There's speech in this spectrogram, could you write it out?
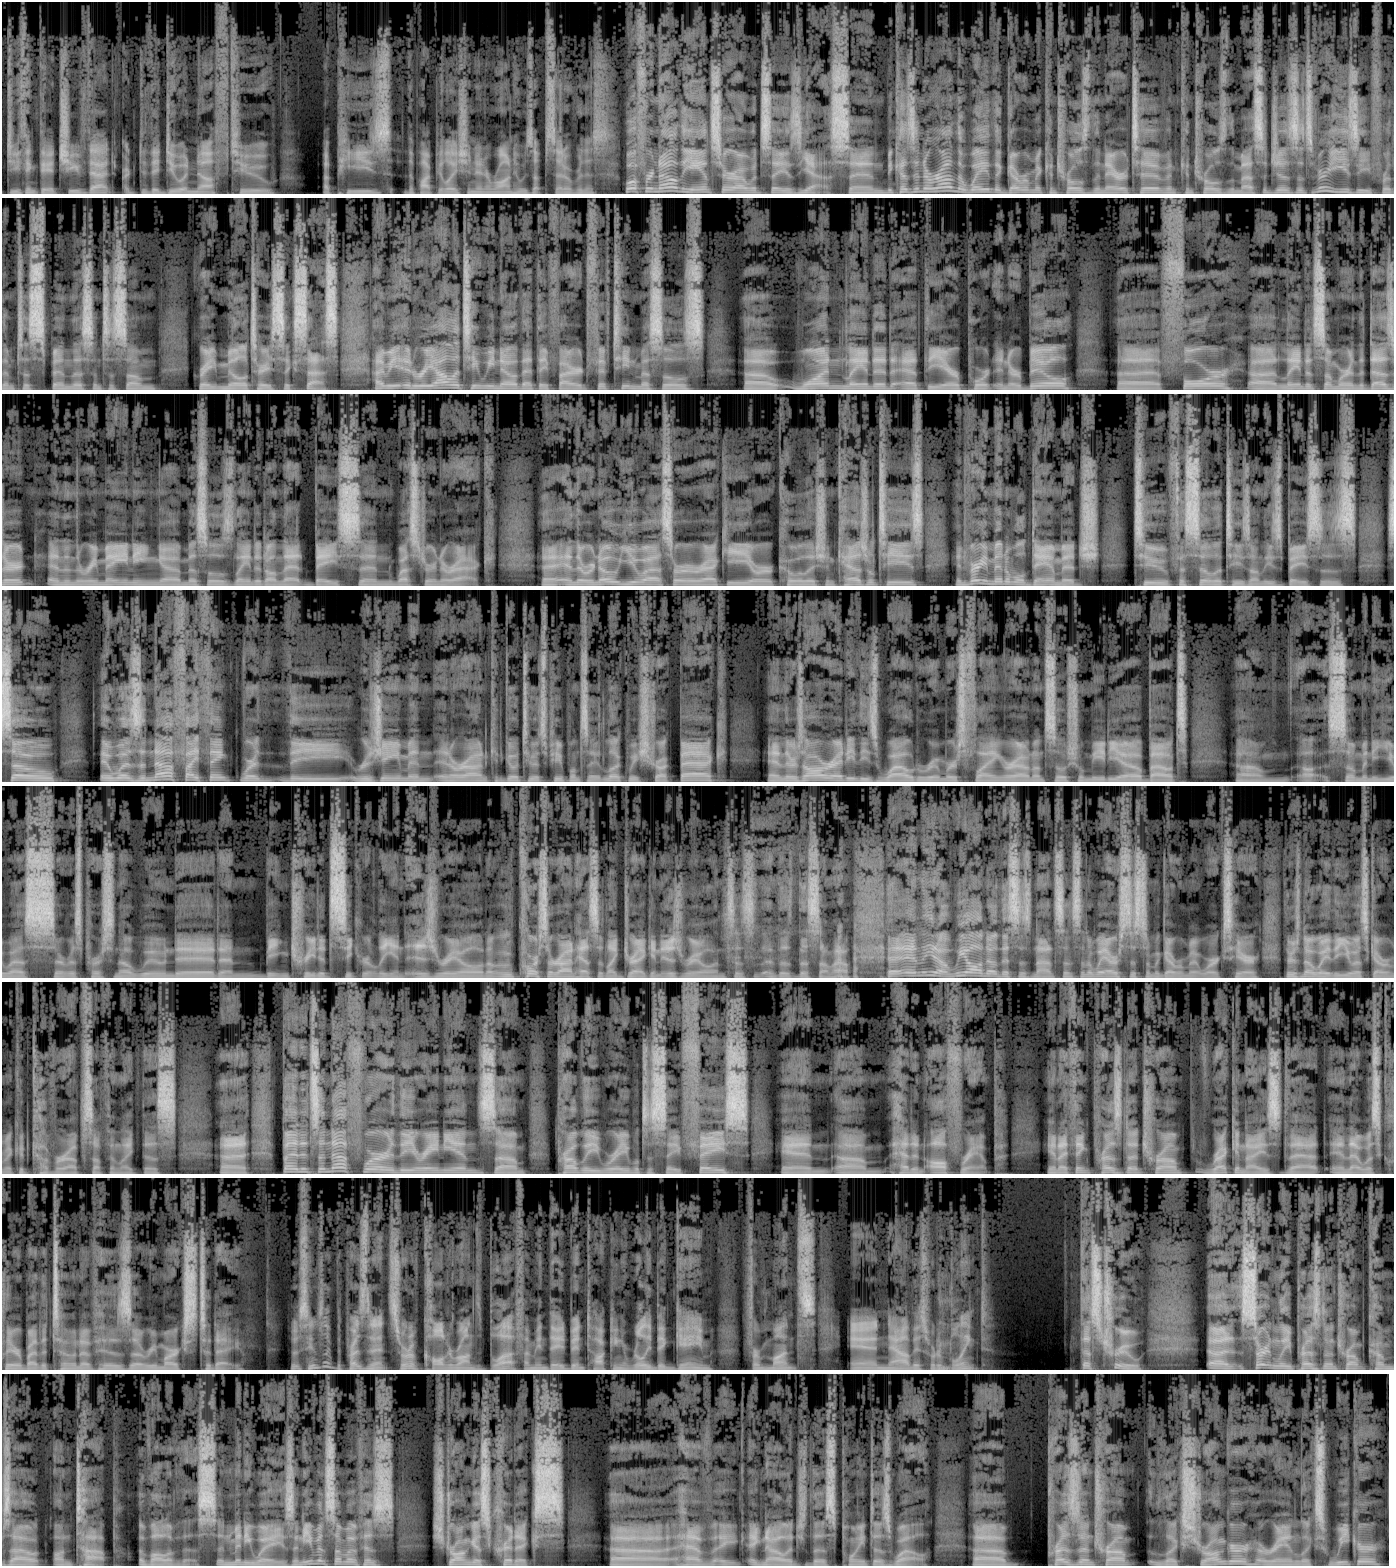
Do you think they achieved that? Or did they do enough to appease the population in Iran who was upset over this? Well, for now, the answer I would say is yes. And because in Iran, the way the government controls the narrative and controls the messages, it's very easy for them to spin this into some great military success. I mean, in reality, we know that they fired 15 missiles. Uh, one landed at the airport in Erbil. Uh, four uh, landed somewhere in the desert, and then the remaining uh, missiles landed on that base in western Iraq. Uh, and there were no U.S. or Iraqi or coalition casualties, and very minimal damage to facilities on these bases. So it was enough, I think, where the regime in, in Iran could go to its people and say, look, we struck back. And there's already these wild rumors flying around on social media about um, uh, so many U.S. service personnel wounded and being treated secretly in Israel, and of course Iran has to like drag in Israel into this, this somehow. and, and you know we all know this is nonsense. And the way our system of government works here, there's no way the U.S. government could cover up something like this. Uh, but it's enough where the Iranians um, probably were able to save face and um, had an off ramp. And I think President Trump recognized that, and that was clear by the tone of his uh, remarks today. So it seems like the president sort of called Iran's bluff. I mean, they'd been talking a really big game for months, and now they sort of blinked. That's true. Uh, certainly, President Trump comes out on top of all of this in many ways, and even some of his strongest critics uh, have a- acknowledged this point as well. Uh, President Trump looks stronger, Iran looks weaker.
